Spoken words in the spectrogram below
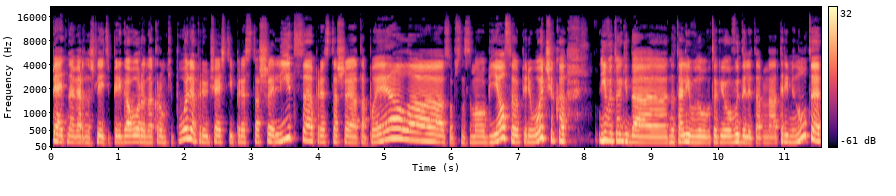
пять, наверное, шли эти переговоры на кромке поля при участии пресс-таше Лица, пресс-таше от АПЛ, собственно, самого Бьелса, переводчика. И в итоге, да, Натали в итоге его выдали там на три минуты.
